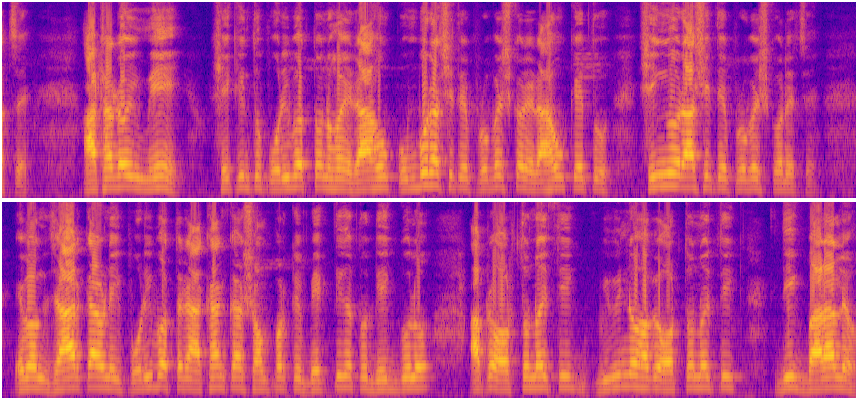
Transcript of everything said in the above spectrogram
আছে। আঠারোই মে, সে কিন্তু পরিবর্তন হয়ে রাহু কুম্ভ রাশিতে প্রবেশ করে, রাহু কেতু সিংহ রাশিতে প্রবেশ করেছে। এবং যার কারণে এই পরিবর্তনের আকাঙ্ক্ষা সম্পর্কে ব্যক্তিগত দিকগুলো, আপনার অর্থনৈতিক, বিভিন্নভাবে অর্থনৈতিক দিক বাড়ালেও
